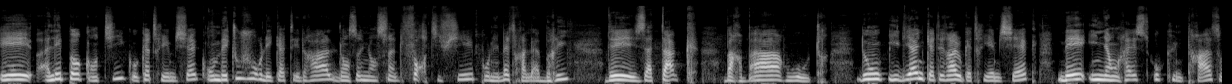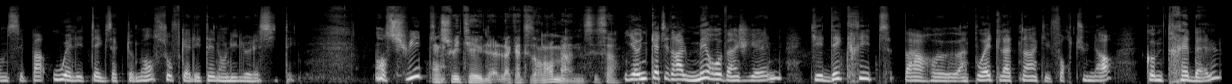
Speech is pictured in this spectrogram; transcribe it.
Et à l'époque antique, au IVe siècle, on met toujours les cathédrales dans une enceinte fortifiée pour les mettre à l'abri des attaques barbares ou autres. Donc il y a une cathédrale au IVe siècle, mais il n'en reste aucune trace, on ne sait pas où elle était exactement, sauf qu'elle était dans l'île de la Cité. Ensuite, Ensuite, il y a eu la, cathédrale romane, c'est ça? Il y a une cathédrale mérovingienne qui est décrite par euh, un poète latin qui est Fortuna comme très belle,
